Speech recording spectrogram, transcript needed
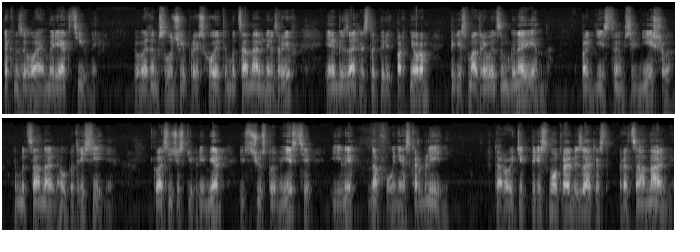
так называемый реактивный. В этом случае происходит эмоциональный взрыв – и обязательства перед партнером пересматриваются мгновенно. под действием сильнейшего эмоционального потрясения. Классический пример из чувства мести или на фоне оскорблений. Второй тип пересмотра обязательств – рациональный.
